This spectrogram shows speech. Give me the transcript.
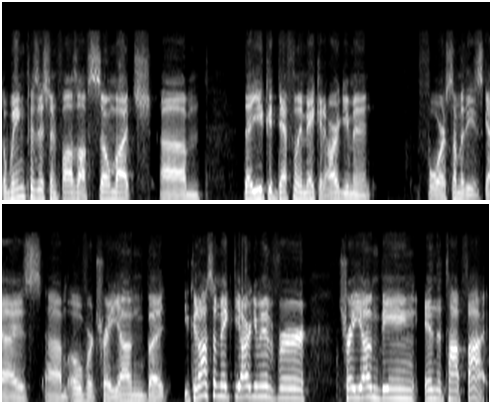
the wing position falls off so much um, that you could definitely make an argument for some of these guys um, over Trae Young. But you could also make the argument for Trae Young being in the top five.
